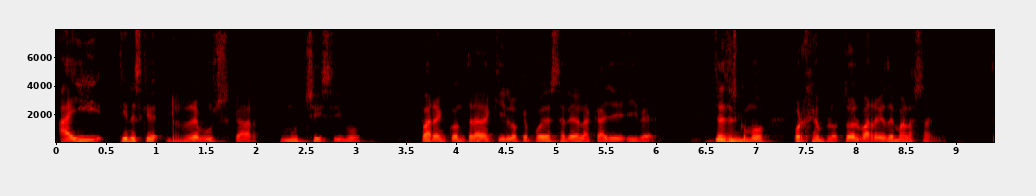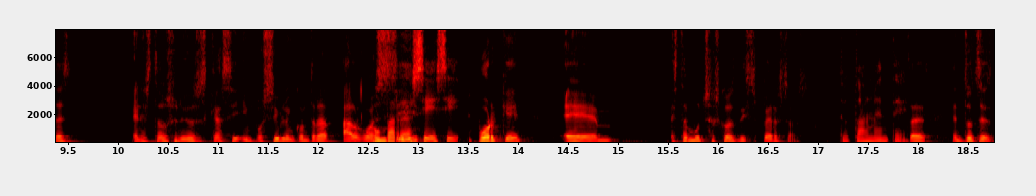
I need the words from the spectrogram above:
ahí tienes que rebuscar muchísimo para encontrar aquí lo que puedes salir a la calle y ver. ¿Sabes? Es como, por ejemplo, todo el barrio de Malasaña. ¿Sabes? En Estados Unidos es casi imposible encontrar algo así. Un barrio así, sí, Porque eh, están muchas cosas dispersas. totalmente. ¿sabes? Entonces,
